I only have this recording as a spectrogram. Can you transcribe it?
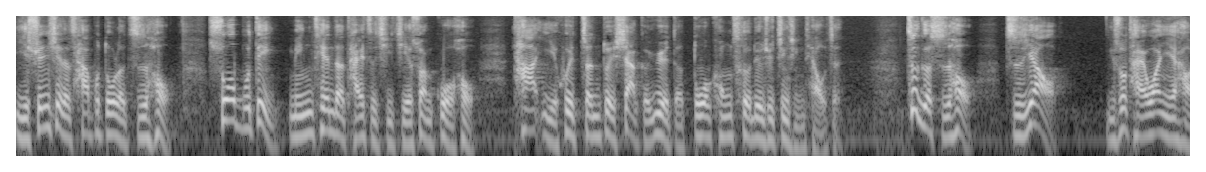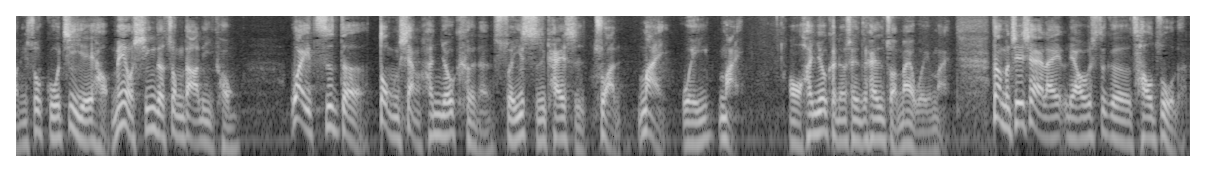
也宣泄的差不多了之后，说不定明天的台子期结算过后，它也会针对下个月的多空策略去进行调整。这个时候，只要你说台湾也好，你说国际也好，没有新的重大利空，外资的动向很有可能随时开始转卖为买，哦，很有可能随时开始转卖为买。那我们接下来来聊这个操作了。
